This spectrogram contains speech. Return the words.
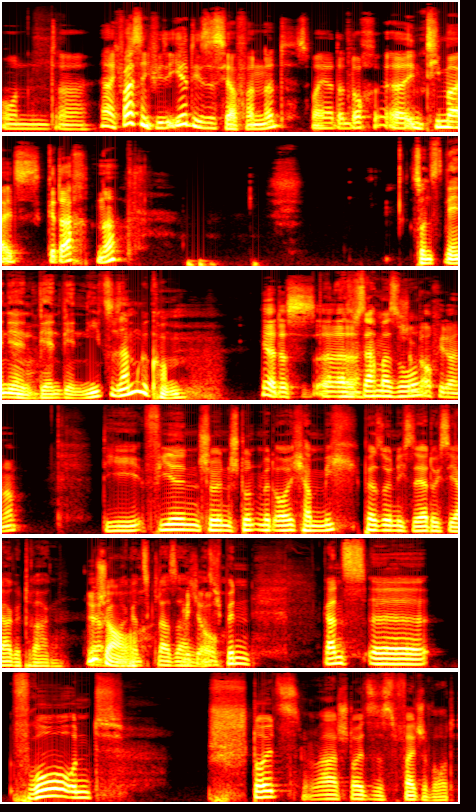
Und äh, ja, ich weiß nicht, wie ihr dieses Jahr fandet. Es war ja dann doch äh, intimer als gedacht, ne? Sonst wären wir, wären wir nie zusammengekommen. Ja, das äh, Also ich sag mal so, stimmt auch wieder, ne? die vielen schönen Stunden mit euch haben mich persönlich sehr durchs Jahr getragen. Ja, Mich Mal auch. ganz klar sagen. Mich Also auch. ich bin ganz äh, froh und stolz, ah, stolz ist das falsche Wort.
